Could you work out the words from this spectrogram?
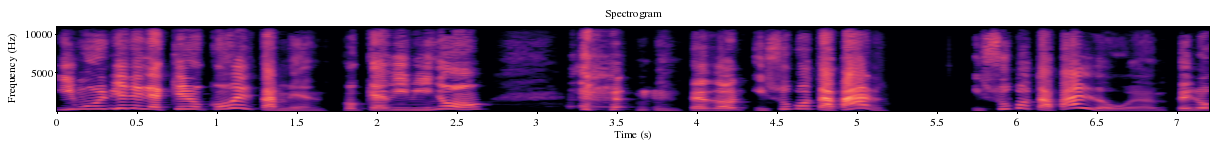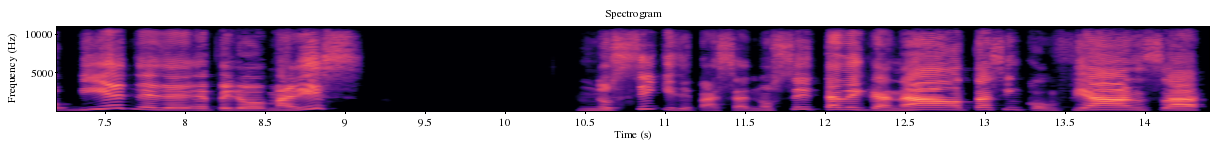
Y muy bien el arquero Cobel también, porque adivinó, perdón, y supo tapar. Y supo taparlo, weón. Pero bien, el- pero Marés, no sé qué le pasa, no sé, está desganado, está sin confianza.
